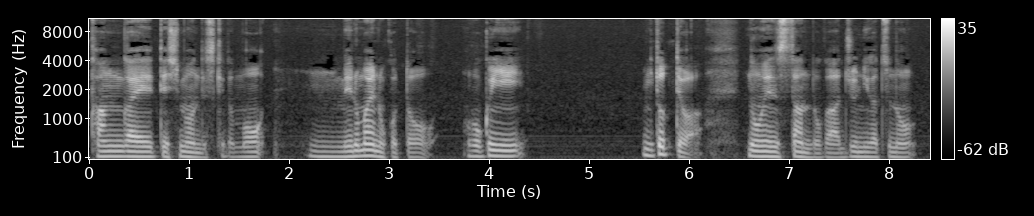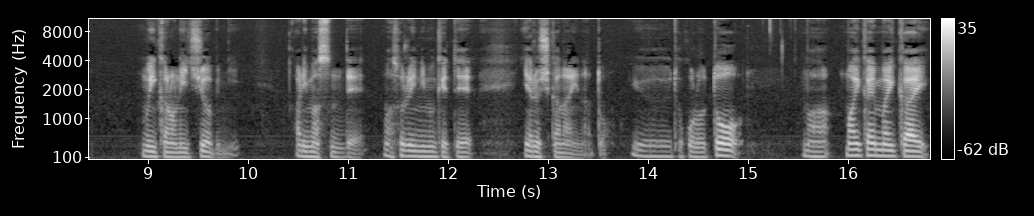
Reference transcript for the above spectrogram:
考えてしまうんですけども、目の前のこと、僕に、にとっては農園スタンドが12月の6日の日曜日にありますんで、まあ、それに向けてやるしかないなというところと、まあ、毎回毎回、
